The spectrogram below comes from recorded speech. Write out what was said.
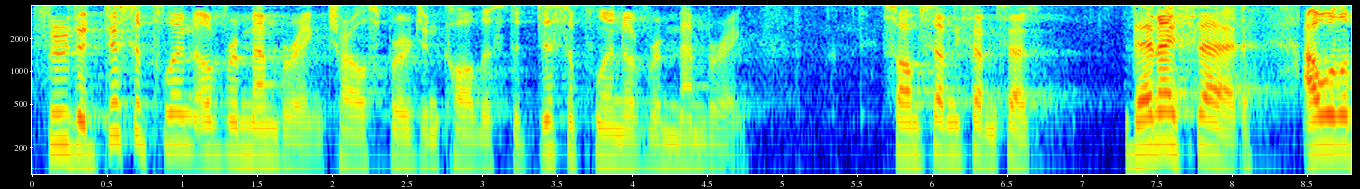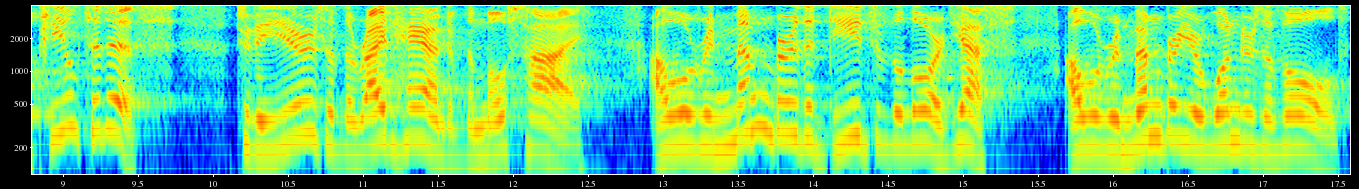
through the discipline of remembering. Charles Spurgeon called this the discipline of remembering. Psalm 77 says, Then I said, I will appeal to this, to the years of the right hand of the Most High. I will remember the deeds of the Lord. Yes, I will remember your wonders of old.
